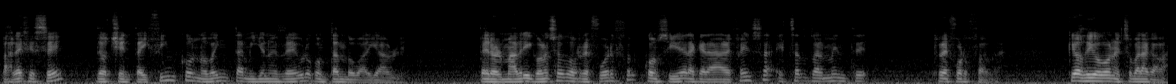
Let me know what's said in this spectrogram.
parece ser, de 85-90 millones de euros contando variables. Pero el Madrid, con esos dos refuerzos, considera que la defensa está totalmente reforzada. ¿Qué os digo con esto para acabar?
